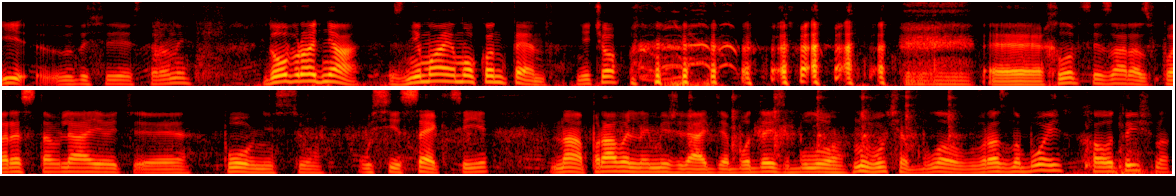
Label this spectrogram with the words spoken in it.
І з цієї сторони. Доброго дня! Знімаємо контент. Нічого? Е, Хлопці зараз переставляють е, повністю усі секції на правильне міжряддя, бо десь було, ну, взагалі було в разнобой, хаотично.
